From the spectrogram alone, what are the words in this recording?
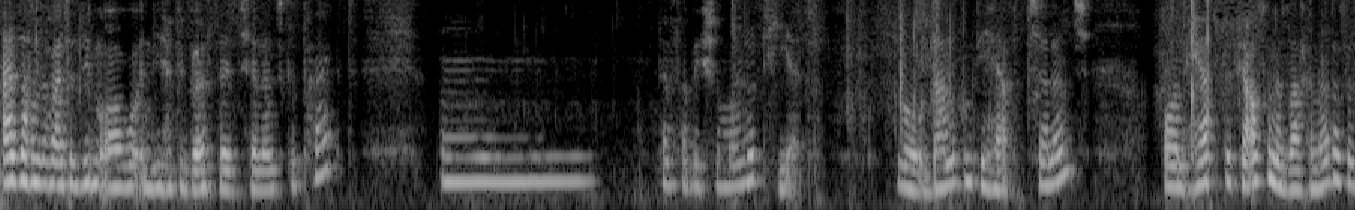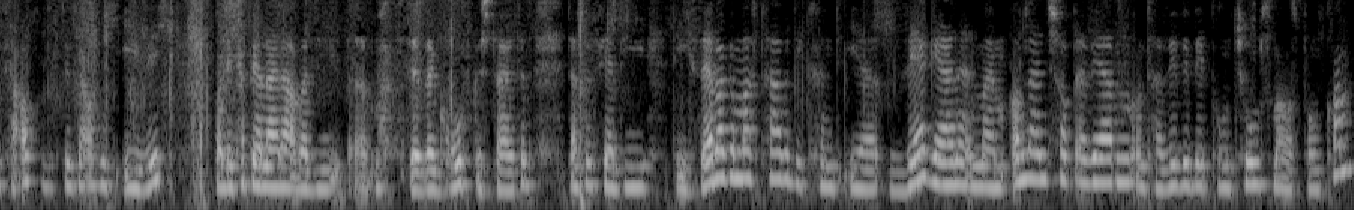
Also haben wir heute 7 Euro in die Happy Birthday Challenge gepackt. Mm, das habe ich schon mal notiert. So, dann kommt die Herbst Challenge. Und Herbst ist ja auch so eine Sache, ne? Das ist ja auch, das geht ja auch nicht ewig. Und ich habe ja leider aber die äh, sehr, sehr groß gestaltet. Das ist ja die, die ich selber gemacht habe. Die könnt ihr sehr gerne in meinem Online-Shop erwerben unter www.schumsmaus.com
